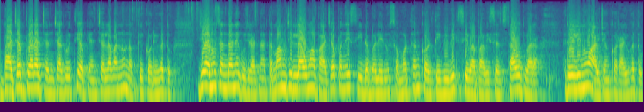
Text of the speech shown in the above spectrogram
ભાજપ દ્વારા જનજાગૃતિ અભિયાન ચલાવવાનું નક્કી કર્યું હતું. જે અનુસંધાને ગુજરાતના તમામ જિલ્લાઓમાં ભાજપ અને સીડબલએનું સમર્થન કરતી વિવિધ સેવાભાવી સંસ્થાઓ દ્વારા રેલીનું આયોજન કરાયું હતું.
